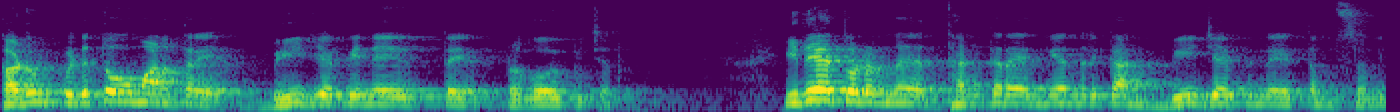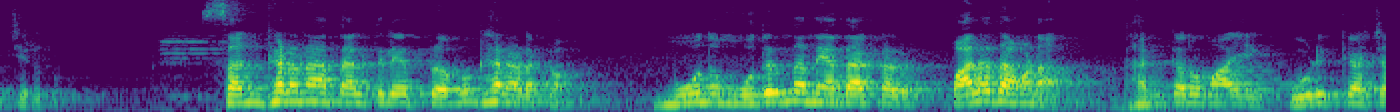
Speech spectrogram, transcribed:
കടും പിടുത്തവുമാണത്രേ ബി ജെ പി നേതൃത്വത്തെ പ്രകോപിപ്പിച്ചത്. ഇതേ തുടർന്ന് ധൻഖറെ നിയന്ത്രിക്കാൻ ബി ജെ പി നേതൃത്വം ശ്രമിച്ചിരുന്നു. സംഘടനാ തലത്തിലെ പ്രമുഖരടക്കം മൂന്ന് മുതിർന്ന നേതാക്കൾ പലതവണ ധൻഖറുമായി കൂടിക്കാഴ്ച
